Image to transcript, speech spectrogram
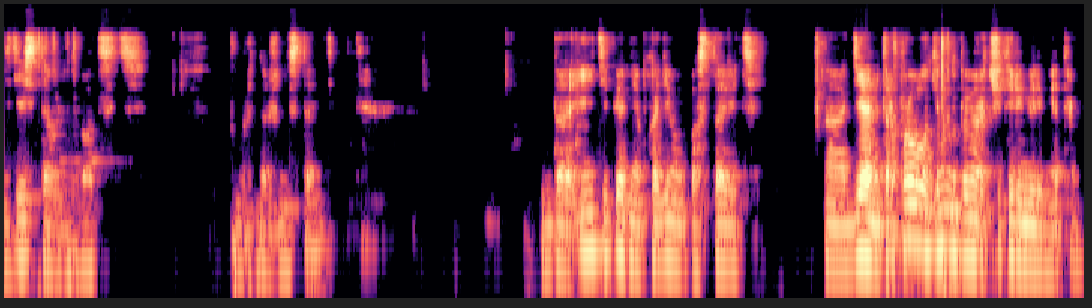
Здесь ставлю 20. Может даже не ставить. Да, и теперь необходимо поставить а, диаметр проволоки, ну, например, 4 миллиметра.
